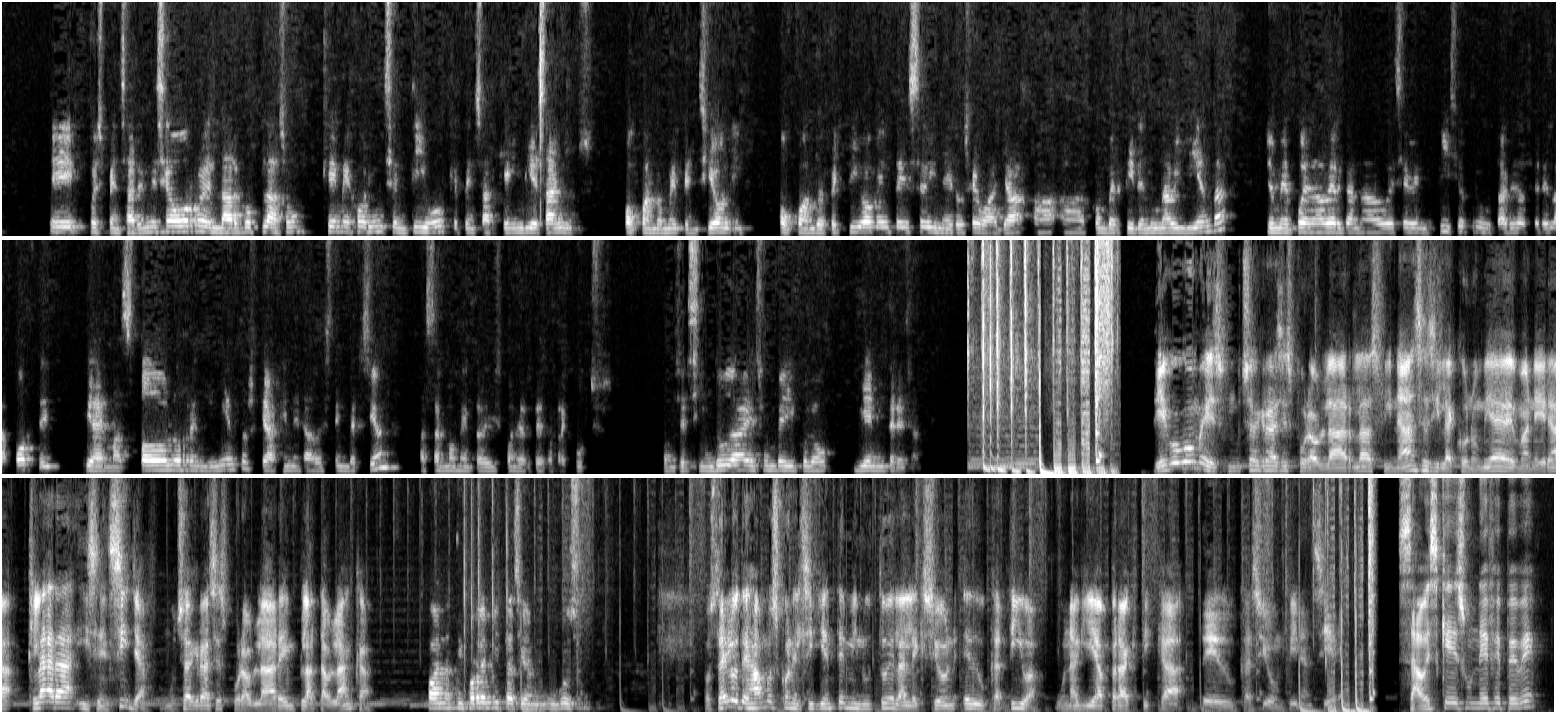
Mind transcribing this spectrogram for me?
eh, pues pensar en ese ahorro de largo plazo, qué mejor incentivo que pensar que en 10 años o cuando me pensione o cuando efectivamente ese dinero se vaya a, convertir en una vivienda, yo me pueda haber ganado ese beneficio tributario de hacer el aporte y además todos los rendimientos que ha generado esta inversión hasta el momento de disponer de esos recursos. Entonces, sin duda, es un vehículo bien interesante. Diego Gómez, muchas gracias por hablar las finanzas y la economía de manera clara y sencilla. Muchas gracias por hablar en Plata Blanca. Juan, a ti por la invitación, un gusto. ustedes los dejamos con el siguiente minuto de la lección educativa, una guía práctica de educación financiera. ¿Sabes qué es un FPV?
